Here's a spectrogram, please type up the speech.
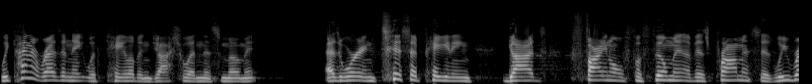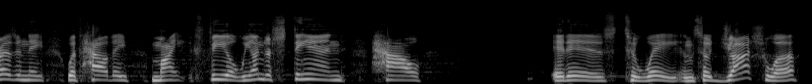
we kind of resonate with Caleb and Joshua in this moment as we're anticipating God's final fulfillment of his promises. We resonate with how they might feel. We understand how it is to wait. And so Joshua,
